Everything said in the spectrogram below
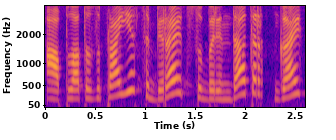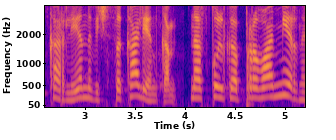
а оплату за проезд собирает субарендатор Гай Карленович Соколенко. Насколько правомерно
